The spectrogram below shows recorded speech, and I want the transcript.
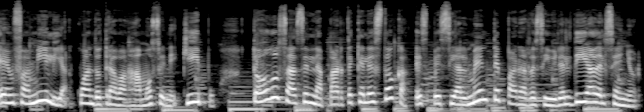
En familia, cuando trabajamos en equipo, todos hacen la parte que les toca, especialmente para recibir el día del Señor.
